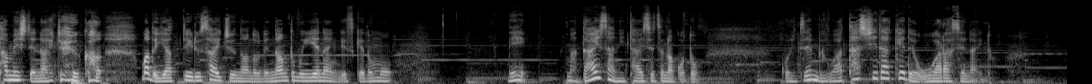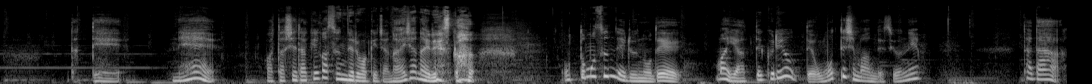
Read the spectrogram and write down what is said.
試してないというか まだやっている最中なので何とも言えないんですけども。で、まあ、第3に大切なこと。これ全部私だけで終わらせないと。だってねえ私だけが住んでるわけじゃないじゃないですか。夫も住んでるのでまあやってくれよって思ってしまうんですよね。ただ、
